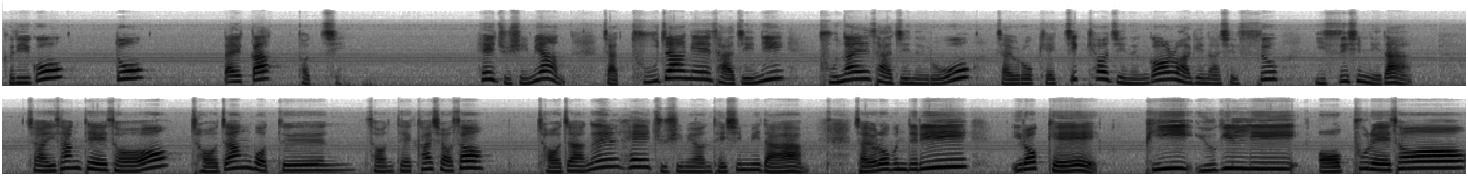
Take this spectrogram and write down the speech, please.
그리고 또 딸깍 터치. 해 주시면 자, 두 장의 사진이 분할 사진으로 자, 이렇게 찍혀지는 걸 확인하실 수 있으십니다. 자, 이 상태에서 저장 버튼 선택하셔서 저장을 해 주시면 되십니다. 자, 여러분들이 이렇게 B612 어플에서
